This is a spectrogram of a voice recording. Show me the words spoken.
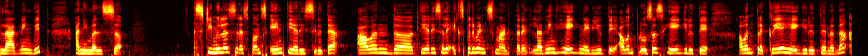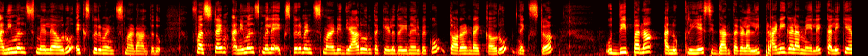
learning with animals. Stimulus response ಏನು ಥಿಯರೀಸ್ ಇರುತ್ತೆ? ಆ ಒಂದು ಥಿಯರೀಸಲ್ಲಿ ಎಕ್ಸ್ಪೆರಿಮೆಂಟ್ಸ್ ಮಾಡ್ತಾರೆ. ಲರ್ನಿಂಗ್ ಹೇಗೆ ನಡೆಯುತ್ತೆ, ಆ ಒಂದು ಪ್ರೋಸೆಸ್ ಹೇಗಿರುತ್ತೆ, ಆ ಒಂದು ಪ್ರಕ್ರಿಯೆ ಹೇಗಿರುತ್ತೆ ಅನ್ನೋದನ್ನ ಅನಿಮಲ್ಸ್ ಮೇಲೆ ಅವರು ಎಕ್ಸ್ಪಿರಿಮೆಂಟ್ಸ್ ಮಾಡೋ ಅಂಥದ್ದು. ಫಸ್ಟ್ ಟೈಮ್ ಅನಿಮಲ್ಸ್ ಮೇಲೆ ಎಕ್ಸ್ಪಿರಿಮೆಂಟ್ಸ್ ಮಾಡಿದ್ದು ಯಾರು ಅಂತ ಕೇಳಿದ್ರೆ ಏನು ಹೇಳಬೇಕು? ಥಾರಂಡೈಕ್ ಅವರು. ನೆಕ್ಸ್ಟ್ ಉದ್ದೀಪನ ಅನುಕ್ರಿಯೆ ಸಿದ್ಧಾಂತಗಳಲ್ಲಿ ಪ್ರಾಣಿಗಳ ಮೇಲೆ ಕಲಿಕೆಯ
